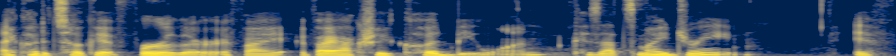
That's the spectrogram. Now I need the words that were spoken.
I could have took it further if I if I actually could be one because that's my dream. If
